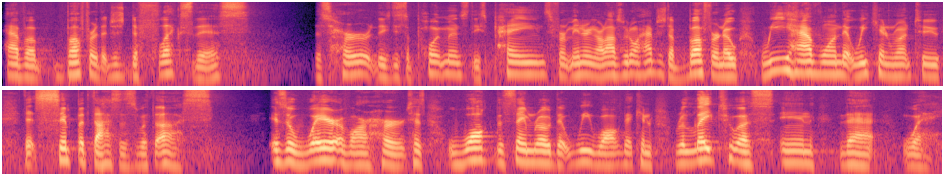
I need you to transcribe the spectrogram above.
have a buffer that just deflects this, this hurt, these disappointments, these pains from entering our lives. We don't have just a buffer. No, we have one that we can run to that sympathizes with us is aware of our hurts, has walked the same road that we walk, that can relate to us in that way.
